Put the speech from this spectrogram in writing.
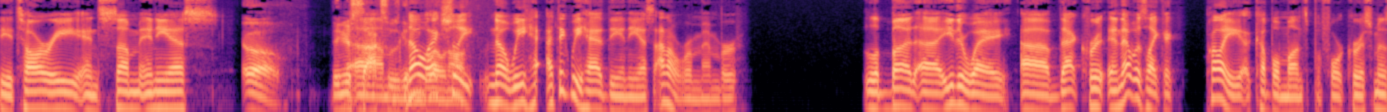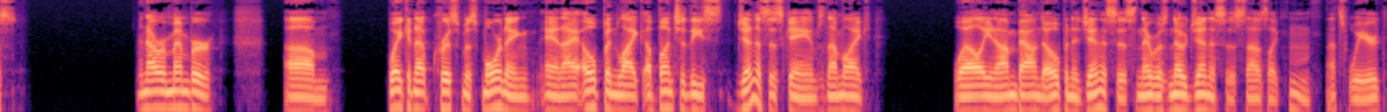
the Atari and some NES. Oh, then your socks Um, was getting no, blown actually, off. no. We ha- I think we had the NES. I don't remember, L- but uh, either way, uh, that Chri- and that was like a probably a couple months before Christmas, and I remember um, waking up Christmas morning and I opened like a bunch of these Genesis games, and I'm like, well, you know, I'm bound to open a Genesis, and there was no Genesis, and I was like, hmm, that's weird.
